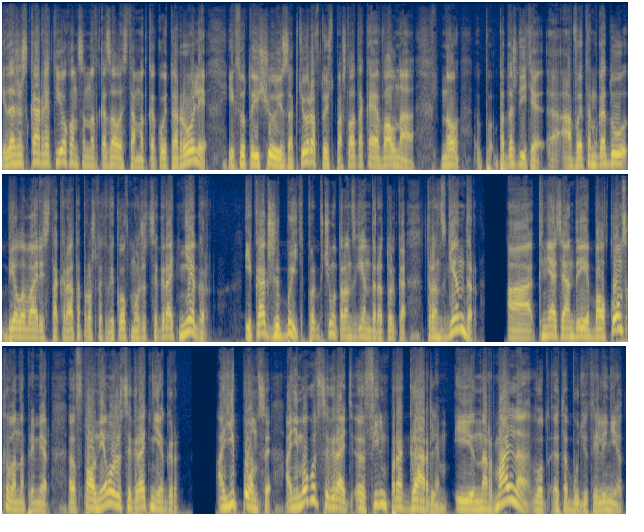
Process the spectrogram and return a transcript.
И даже Скарлетт Йоханссон отказалась там от какой-то роли, и кто-то еще из актеров, то есть пошла такая волна. Но подождите, а в этом году белого аристократа прошлых веков может сыграть негр. И как же быть? Почему трансгендера только трансгендер, а князя Андрея Балконского, например, э, вполне может сыграть негр? А японцы, они могут сыграть э, фильм про Гарлем? И нормально вот это будет или нет?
